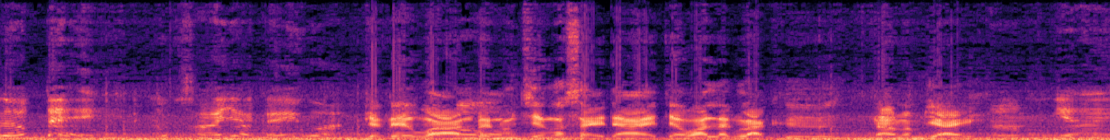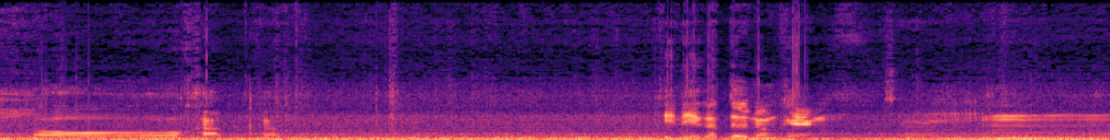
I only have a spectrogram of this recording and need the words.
แล้วแต่ลูกค้าอยากได้หวานอยากได้หวานแบบน้ำเชื่อมก็ใส่ได้ แต่ว่าหลักๆ คือน้ำลำไยน้ำใยอ๋อครับครับ ทีนี้ก็เติมน้ำแข็งใช่อืม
